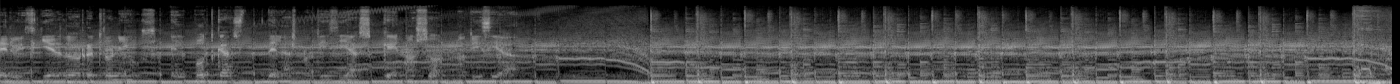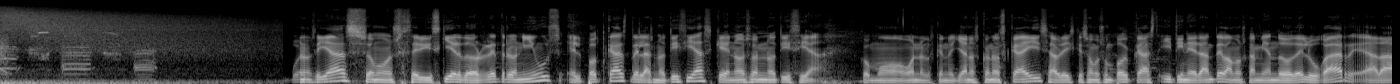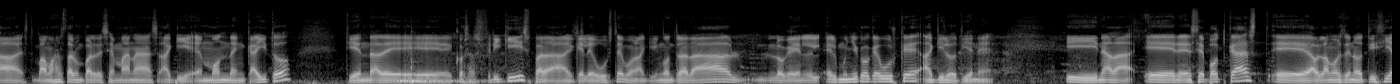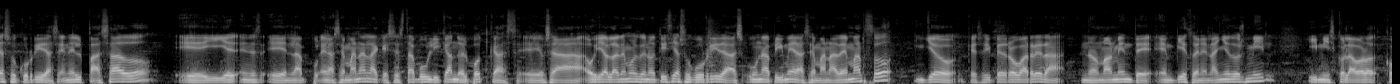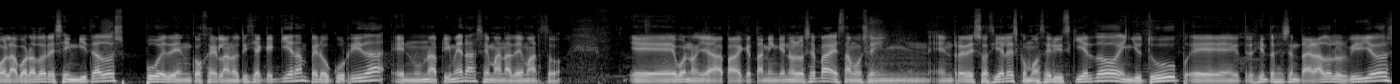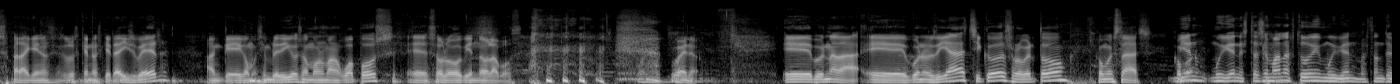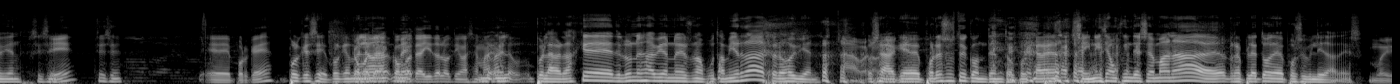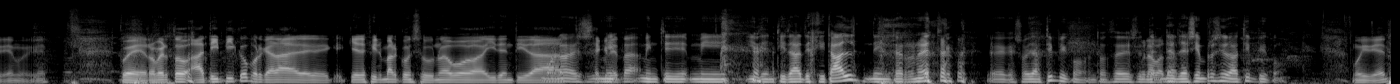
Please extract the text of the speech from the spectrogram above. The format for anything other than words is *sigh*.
Cero Izquierdo Retro News, el podcast de las noticias que no son noticia. Buenos días, somos Cero Izquierdo Retro News, el podcast de las noticias que no son noticia. Como bueno, los que ya nos conozcáis, sabréis que somos un podcast itinerante, vamos cambiando de lugar. Ahora vamos a estar un par de semanas aquí en Monden Kaito, tienda de cosas frikis para el que le guste. Bueno, aquí encontrará lo que el, el muñeco que busque, aquí lo tiene. Y nada, en este podcast eh, hablamos de noticias ocurridas en el pasado eh, y en, la, semana en la que se está publicando el podcast. Eh, o sea, hoy hablaremos de noticias ocurridas una primera semana de marzo. Yo, que soy Pedro Barrera, normalmente empiezo en el año 2000 y mis colabora- colaboradores e invitados pueden coger la noticia que quieran, pero ocurrida en una primera semana de marzo. Eh, bueno, ya para que también que no lo sepa, estamos en, redes sociales como Cero Izquierdo, en YouTube, eh, 360 grados los vídeos, para que los que nos queráis ver, aunque como siempre digo, somos más guapos eh, solo viendo la voz. bueno, Eh, pues nada, eh, buenos días chicos, Roberto, ¿cómo estás? ¿Cómo- Bien, muy bien. Esta semana *laughs* estoy muy bien, bastante bien. Sí, sí. ¿Sí? Sí, sí. Eh, ¿Por qué? Porque sí, porque me ¿Cómo, la- te, cómo me- te ha ido la última me- semana? me pues la verdad es que de lunes a viernes es una puta mierda, pero hoy bien. *laughs* Ah, bueno, o sea bien, que por eso estoy contento, porque ahora se inicia un fin de semana eh, repleto de posibilidades. Muy bien, muy bien. Pues Roberto, atípico, porque ahora eh, quiere firmar con su nueva identidad bueno, es mi, secreta. mi identidad digital de internet, *laughs* eh, que soy atípico. Entonces, de- desde siempre he sido atípico. Muy bien.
